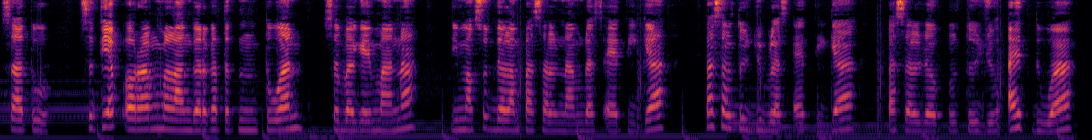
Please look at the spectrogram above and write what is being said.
1 setiap orang melanggar ketentuan sebagaimana dimaksud dalam pasal 16 ayat 3, pasal 17 ayat 3, pasal 27 ayat 2,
